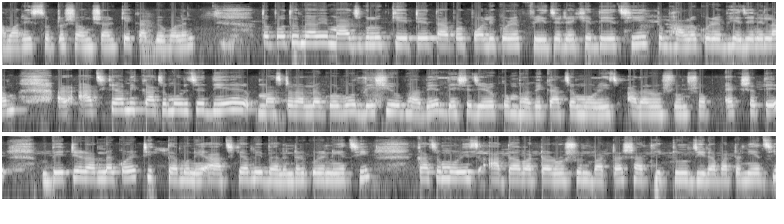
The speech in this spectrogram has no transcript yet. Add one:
আমার এই ছোট্ট সংসার, কে কাটবে বলেন? তো প্রথমে আমি মাছগুলো কেটে তারপর পলি করে ফ্রিজে রেখে দিয়েছি, একটু ভালো করে ভেজে নিলাম। আর আজকে আমি কাঁচামরিচে দিয়ে মাছটা রান্না করব দেশীয়ভাবে, দেশে যেরকমভাবে কাঁচামরিচ, আদা, রসুন সব একসাথে বেটে রান্না করে ঠিক তেমনই আজকে আমি ব্যালেন্ডার করে নিয়েছি। কাঁচামরিচ, আদা বাটা, রসুন বাটা, সাথে একটু জিরা বাটা নিয়েছি।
